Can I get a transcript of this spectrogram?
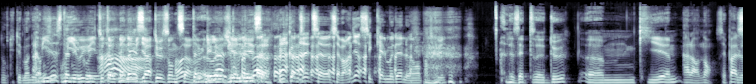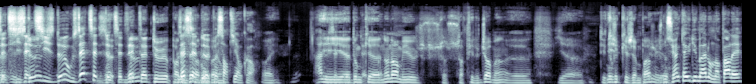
donc tu t'es Ah oui, modernisé cette oui, année. oui, oui, tout à Ah, Non, non, mais il y a deux ans de Hein, ça. eu Euh. Nikon Z, ça, ça veut rien dire. C'est quel modèle euh, en particulier Le Z2, euh, qui est Alors, non, c'est pas le Z62 Z62 ou Z72. Z7II Z2, pardon, Z7II, pardon, pas pardon. sorti encore. Ouais. Ah, le et Z2 euh, donc, euh, ouais. non, non, mais euh, ça, ça fait le job. hein. Euh, Il y a des Mais trucs que j'aime pas. Mais, Je me souviens que t'as eu du mal, on en parlait.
